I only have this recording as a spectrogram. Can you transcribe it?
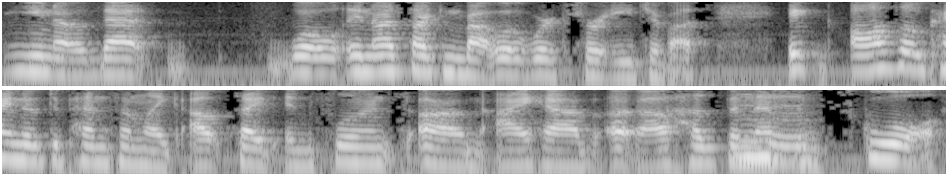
you know that. Well, in us talking about what works for each of us, it also kind of depends on like outside influence. Um, I have a, a husband that's in school,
